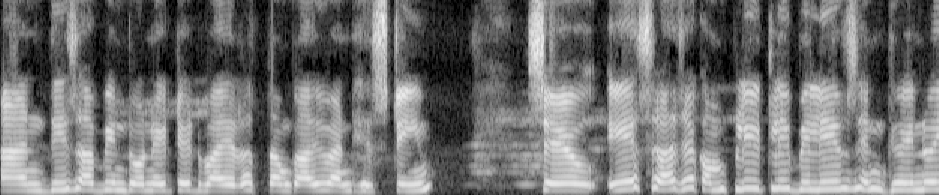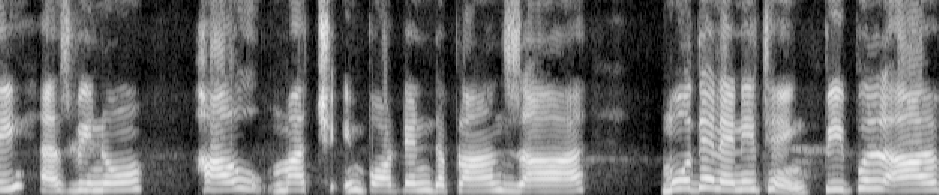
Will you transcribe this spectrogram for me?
and these have been donated by ratnam gayu and his team. So as raja completely believes in greenery as we know how much important the plants are. More than anything people are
